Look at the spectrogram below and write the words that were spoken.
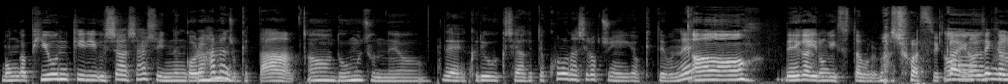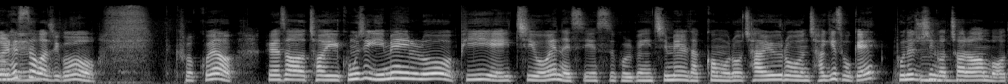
뭔가 비혼끼리 으쌰으쌰 할 수 있는 거를 음. 하면 좋겠다. 아, 너무 좋네요. 네 그리고 제가 그때 코로나 실업 중이었기 때문에 아, 내가 이런 게 있었다면 얼마나 좋았을까 어, 이런 생각을 그러게. 했어가지고 그렇고요. 그래서 저희 공식 이메일로 bahonses 골뱅이 gmail.com으로 자유로운 자기소개 보내주신 것처럼 뭐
